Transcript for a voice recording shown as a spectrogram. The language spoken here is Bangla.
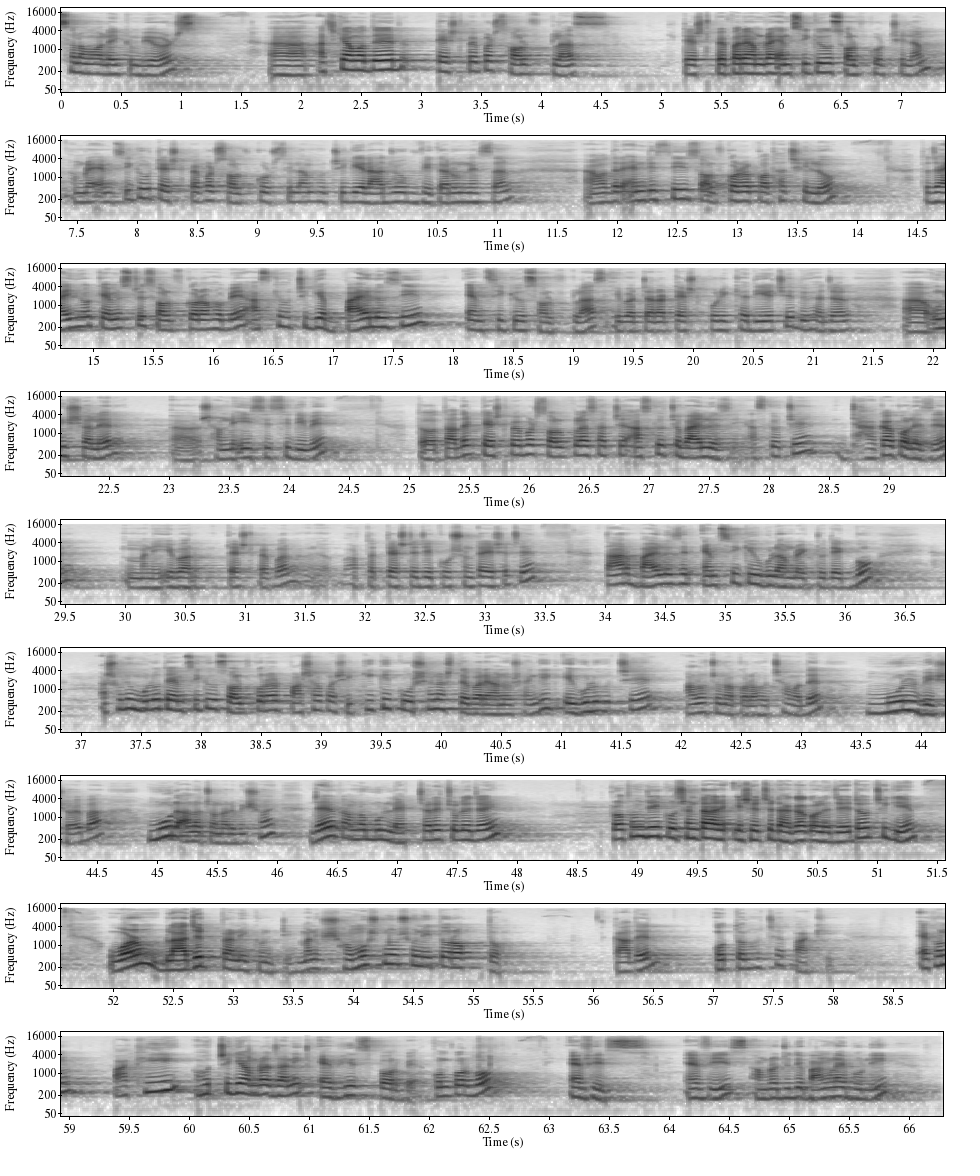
আসসালামু আলাইকুম ভিউয়ার্স। আজকে আমাদের test paper solve class. Test পেপারে আমরা এমসিকিউ সলভ করছিলাম। আমরা এমসিকিউ টেস্ট পেপার সলভ করছিলাম হচ্ছে গিয়ে রাজুক ভিকারুন্নেসার আমাদের এনডিসি সলভ করার কথা ছিল। তো যাই হোক, কেমিস্ট্রি সলভ করা হবে। আজকে হচ্ছে গিয়ে বায়োলজি এমসিকিউ সলভ ক্লাস। এবার যারা টেস্ট পরীক্ষা দিয়েছে দু হাজার উনিশ সালের সামনে এইসিসি দিবে। তো তাদের টেস্ট পেপার সলভ ক্লাস হচ্ছে আজকে হচ্ছে বায়োলজি। আজকে হচ্ছে ঢাকা কলেজের মানে এবার টেস্ট পেপার অর্থাৎ টেস্টে যে কোশ্চেনটা এসেছে, তার বায়োলজির এমসিকিউগুলো আমরা একটু দেখব। আসলে মূলত এমসিকিউ সলভ করার পাশাপাশি কী কী কোশ্চেন আসতে পারে আনুষঙ্গিক, এগুলো হচ্ছে আলোচনা করা হচ্ছে আমাদের মূল বিষয় বা মূল আলোচনার বিষয়। যাই হোক, আমরা মূল লেকচারে চলে যাই। প্রথম যেই কোশ্চেনটা এসেছে ঢাকা কলেজে এটা হচ্ছে গিয়ে ওয়ার্ম ব্লাজেড প্রাণী কোনটি? মানে সমষ্ণ শোণিত রক্ত। কাদের? উত্তর হচ্ছে পাখি। এখন পাখি হচ্ছে কি আমরা জানি অ্যাভিস পর্বে। কোন পর্ব? অ্যাভিস অ্যাভিস আমরা যদি বাংলায় বলি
